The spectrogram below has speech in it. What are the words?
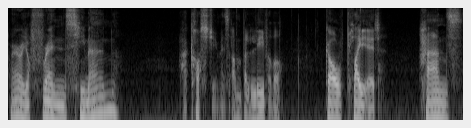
Where are your friends, He-Man? That costume is unbelievable. Gold plated. Hands.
